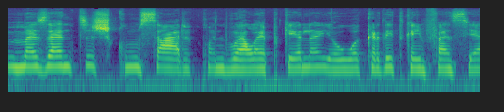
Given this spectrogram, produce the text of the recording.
mas antes começar quando ela é pequena. Eu acredito que a infância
